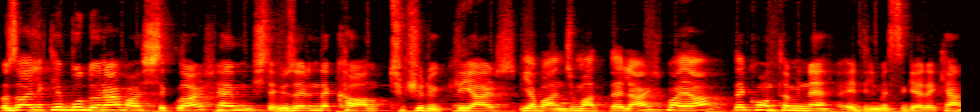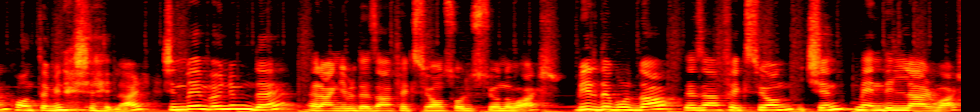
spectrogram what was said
özellikle bu döner başlıklar hem işte üzerinde kan, tükürük, diğer yabancı maddeler bayağı dekontamine edilmesi gereken kontamine şeyler. Şimdi benim önümde herhangi bir dezenfeksiyon solüsyonu var. Bir de burada dezenfeksiyon için mendiller var.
